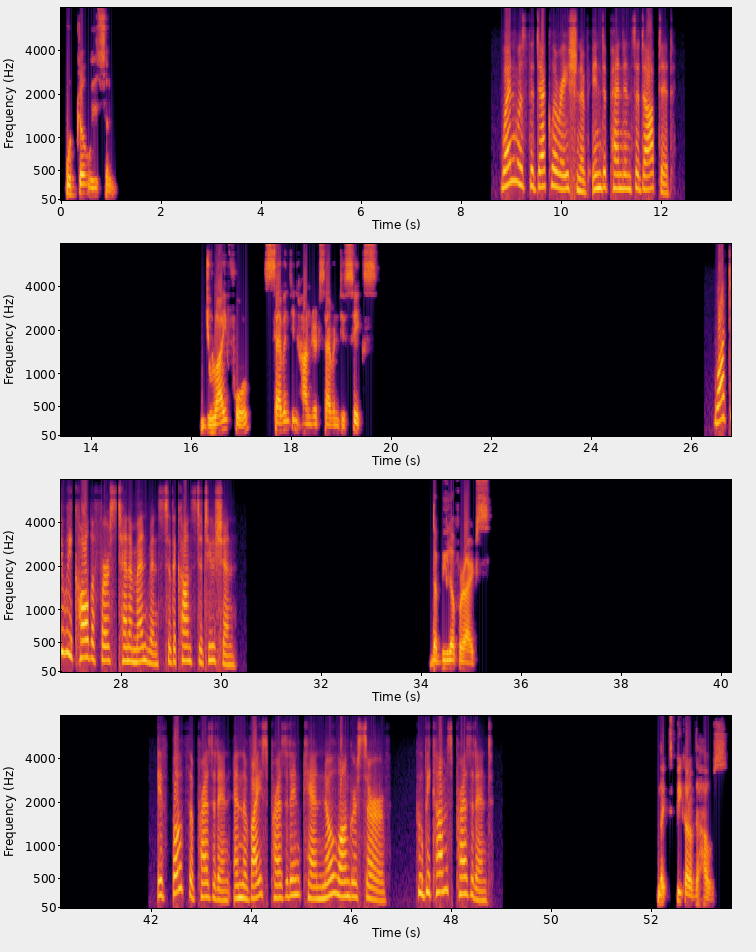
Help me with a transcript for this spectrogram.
Woodrow Wilson. When was the Declaration of Independence adopted? July 4, 1776. What do we call the first ten amendments to the Constitution? The Bill of Rights. If both the president and the vice president can no longer serve, who becomes president? The Speaker of the House.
